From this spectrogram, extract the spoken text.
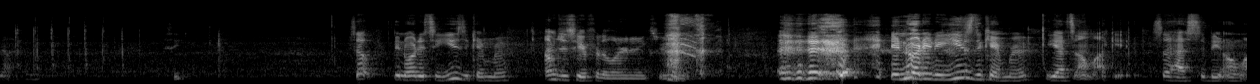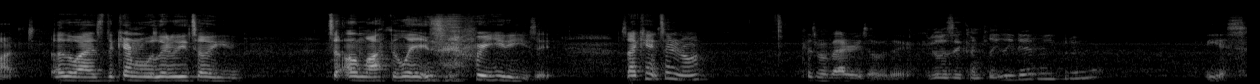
Now, see? So, in order to use the camera, I'm just here for the learning experience. in order to use the camera, you have to unlock it. So it has to be unlocked. Otherwise, the camera will literally tell you to unlock the lens for you to use it. So I can't turn it on because my battery's over there. Oh, Was it completely dead when you put it in? Yes,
